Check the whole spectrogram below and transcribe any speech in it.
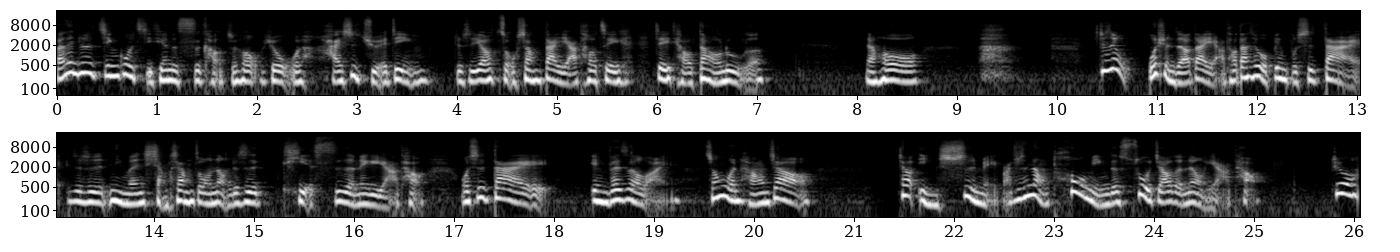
反正就是经过几天的思考之后，就我还是决定就是要走上戴牙套这 这一条道路了。然后，就是我选择要戴牙套，但是我并不是戴就是你们想象中的那种就是铁丝的那个牙套，我是戴 Invisalign。中文好像叫叫隐适美吧，就是那种透明的塑胶的那种牙套。就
